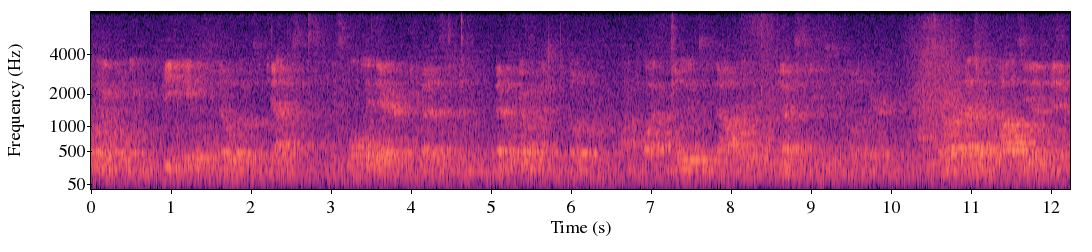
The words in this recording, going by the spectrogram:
Boeing being able to build those jets is only there because the federal government built, um, what, billions of dollars of jets to use in the military. So our industrial policy has been,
